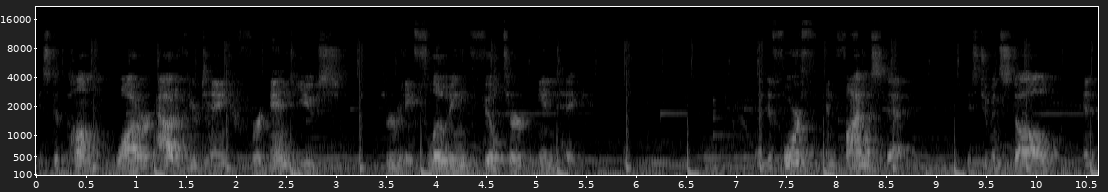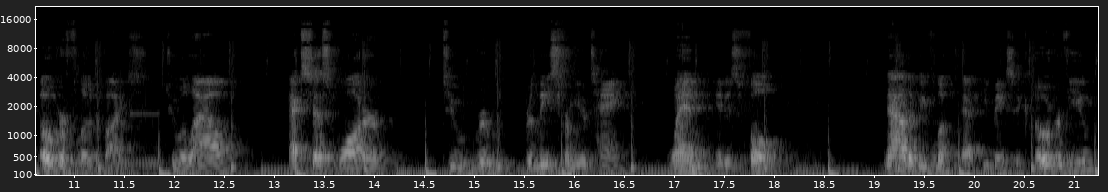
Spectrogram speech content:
is to pump water out of your tank for end use through a floating filter intake. And the fourth and final step is to install an overflow device to allow excess water to re release from your tank when it is full. Now that we've looked at the basic overview,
